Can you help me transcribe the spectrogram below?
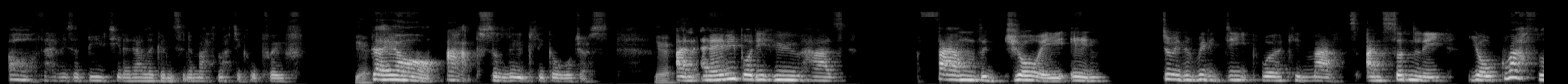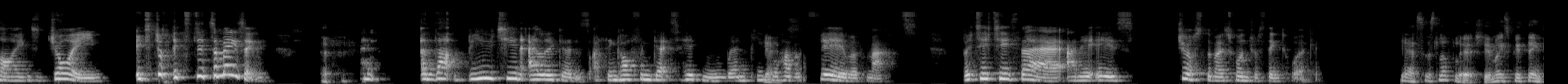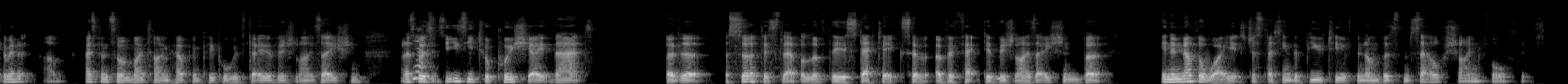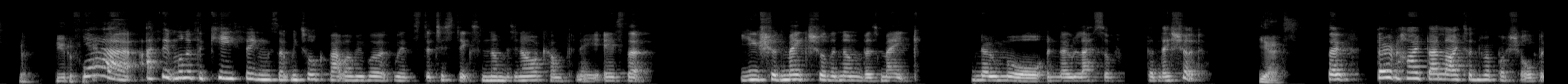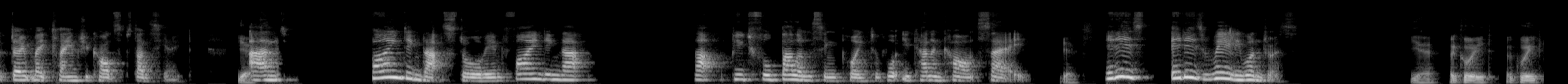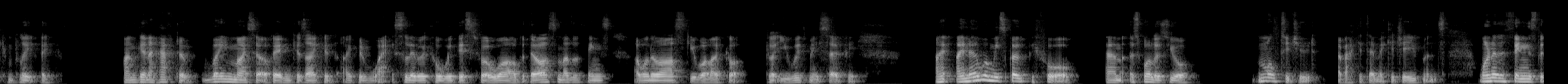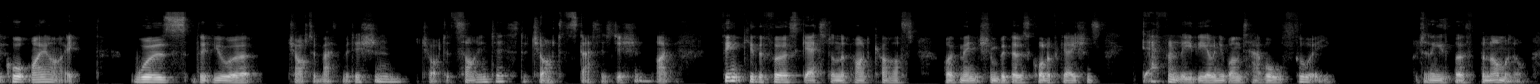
oh, there is a beauty and an elegance in a mathematical proof. They are absolutely gorgeous. Yeah. And, and anybody who has found the joy in doing the really deep work in maths and suddenly your graph lines join it's just it's it's amazing and and that beauty and elegance i think often gets hidden when people yes. have a fear of maths but it is there and it is just the most wondrous thing to work in yes it's lovely actually it makes me think i mean uh, i spend some of my time helping people with data visualization and i suppose yeah. it's easy to appreciate that at a, a, surface level of the aesthetics of, of effective visualization. But in another way, it's just letting the beauty of the numbers themselves shine forth. It's beautiful. Yeah, I think one of the key things that we talk about when we work with statistics and numbers in our company is that you should make sure the numbers make no more and no less of than they should. Yes. So don't hide their light under a bushel, but don't make claims you can't substantiate. Yes. And finding that story and finding that that beautiful balancing point of what you can and can't say yes. It is it is really wondrous. Yeah agreed agreed completely. I'm going to have to rein myself in because i could i could wax lyrical with this for a while but there are some other things i want to ask you while i've got got you with me sophie. I, I know when we spoke before um, as well as your multitude of academic achievements one of the things that caught my eye was that you were a chartered mathematician a chartered scientist a chartered statistician. I think you're the first guest on the podcast I've mentioned with those qualifications. Definitely the only one to have all three, which I think is both phenomenal.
